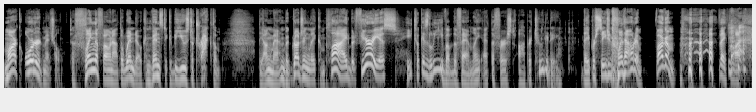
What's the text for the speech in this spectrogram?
Mark ordered Mitchell to fling the phone out the window, convinced it could be used to track them. The young man begrudgingly complied, but furious, he took his leave of the family at the first opportunity. They proceeded without him. Fuck him, they thought.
